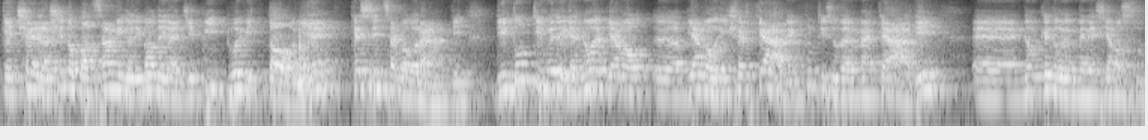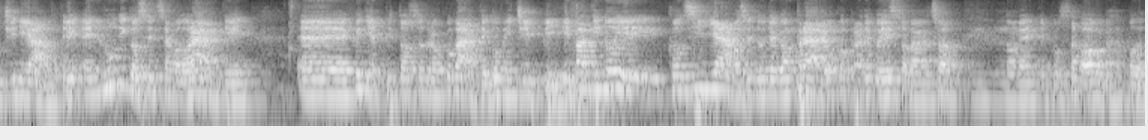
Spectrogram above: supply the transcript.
che c'è l'aceto balsamico di Modena GP 2 vittorie che è senza coloranti, di tutti quelli che noi abbiamo, eh, abbiamo ricercato in tutti i supermercati, eh, non credo che me ne siano sfuggiti altri, è l'unico senza coloranti. Eh, quindi è piuttosto preoccupante come IGP. Difatti noi consigliamo se dovete comprare o comprate questo, ma insomma non è che costa poco, ma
